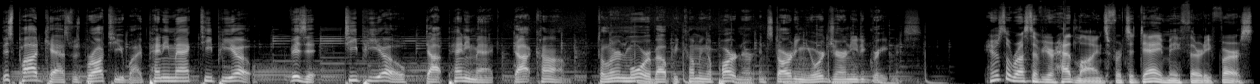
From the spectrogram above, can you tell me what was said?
This podcast was brought to you by PennyMac TPO. Visit tpo.pennymac.com to learn more about becoming a partner and starting your journey to greatness. Here's the rest of your headlines for today, May 31st.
